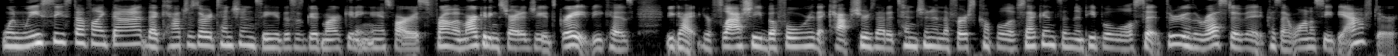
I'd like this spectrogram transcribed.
when we see stuff like that that catches our attention, see, this is good marketing. As far as from a marketing strategy, it's great because you got your flashy before that captures that attention in the first couple of seconds, and then people will sit through the rest of it because I want to see the after.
